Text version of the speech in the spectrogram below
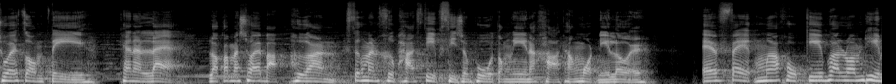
ช่วยโจมตี แค่นั้นแหละ แล้วก็มาช่วยบัฟเพื่อน ซึ่งมันคือพาสซีฟสีชมพูตรงนี้นะคะ ทั้งหมดนี้เลยเอฟเฟกต์เมื่อคุกกี้เพื่อนร่วมทีม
